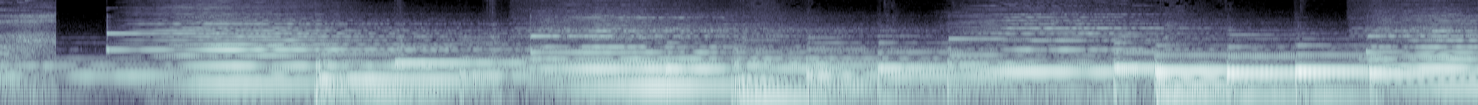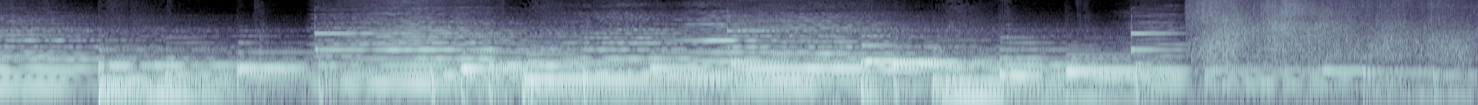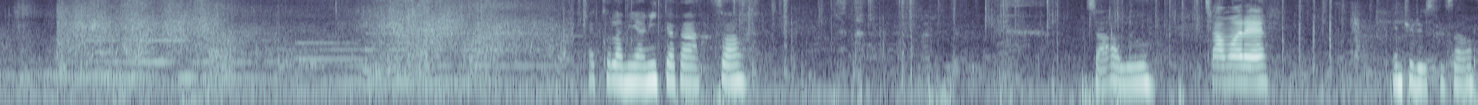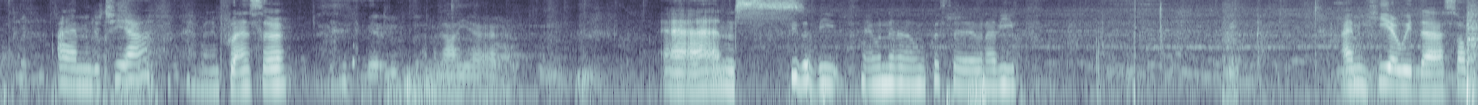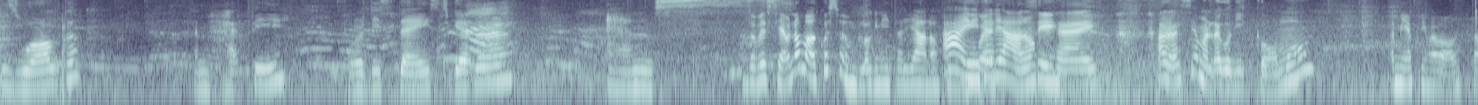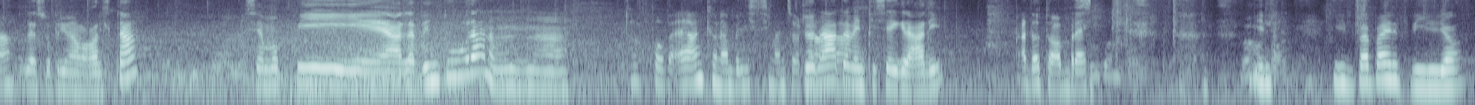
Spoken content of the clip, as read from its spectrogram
Mia amica pazza. Ciao Lu. Ciao amore. Introduce yourself. I'm Lucia. I'm an influencer. I'm a lawyer. And She's a VIP. È una, questa è una VIP. I'm here with the Sophie's World. I'm happy for these days together. And... Dove siamo? No, ma questo è un vlog in italiano. Comunque. Ah, in italiano? Sì. Ok. Allora, siamo al lago di Como. La mia prima volta. La sua prima volta. Siamo qui all'avventura. Non... Troppo bella, è anche una bellissima giornata. Giornata 26 gradi. Ad ottobre. Il, il papà e il figlio.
